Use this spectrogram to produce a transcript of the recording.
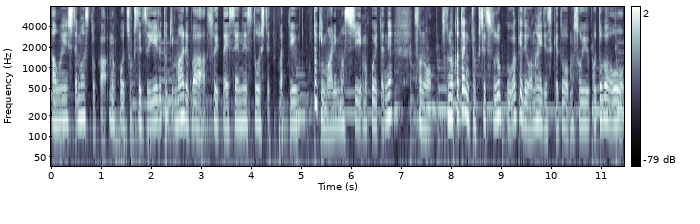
あ応援してますとか、まあ、こう直接言える時もあればそういった SNS 通してとかっていう時もありますし、まあ、こうやってねそのその方に直接届くわけではないですけど、まあ、そういう言葉を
